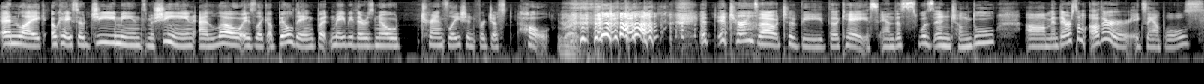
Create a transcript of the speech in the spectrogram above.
and like okay, so G means machine, and low is like a building, but maybe there's no translation for just hoe. Right. It, it turns out to be the case, and this was in Chengdu, um, and there are some other examples.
